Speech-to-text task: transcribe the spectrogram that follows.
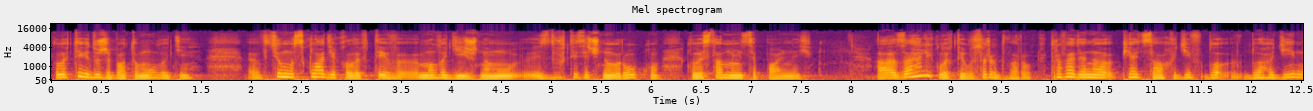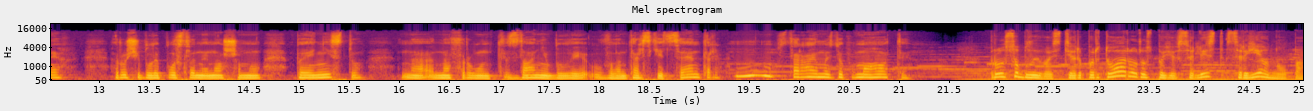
В колективі дуже багато молоді. В цьому складі колектив молодіжному з 2000 року, коли став муніципальний. А взагалі колективу 42 роки. Проведено 5 заходів благодійних. Гроші були послані нашому баяністу на, на фронт. Здані були у волонтерський центр. Ну, стараємось допомагати. Про особливості репертуару розповів соліст Сергій Онопа.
